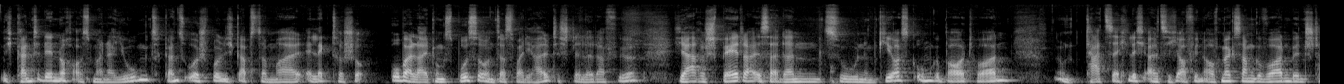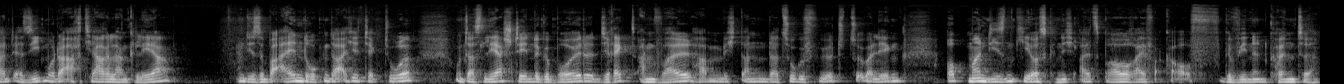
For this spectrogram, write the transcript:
Ich kannte den noch aus meiner Jugend. Ganz ursprünglich gab es da mal elektrische Oberleitungsbusse und das war die Haltestelle dafür. Jahre später ist er dann zu einem Kiosk umgebaut worden. Und tatsächlich, als ich auf ihn aufmerksam geworden bin, stand er sieben oder acht Jahre lang leer. Und diese beeindruckende Architektur und das leerstehende Gebäude direkt am Wall haben mich dann dazu geführt, zu überlegen, ob man diesen Kiosk nicht als Brauereiverkauf gewinnen könnte.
